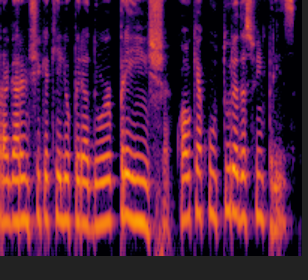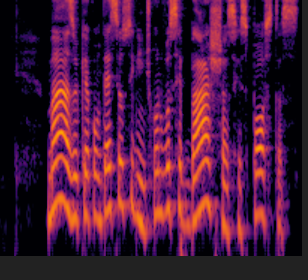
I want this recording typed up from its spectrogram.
para garantir que aquele operador preencha? Qual que é a cultura da sua empresa? Mas o que acontece é o seguinte, quando você baixa as respostas,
